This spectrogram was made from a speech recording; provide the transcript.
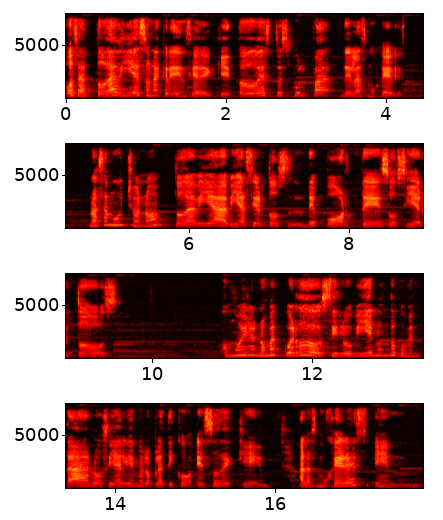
o sea, todavía es una creencia de que todo esto es culpa de las mujeres. No hace mucho, ¿no? Todavía había ciertos deportes o ciertos ¿Cómo era? No me acuerdo si lo vi en un documental o si alguien me lo platicó, eso de que a las mujeres en,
